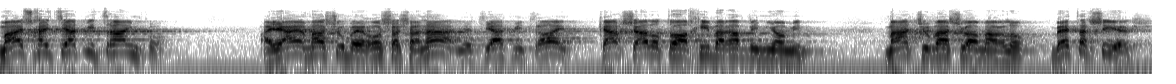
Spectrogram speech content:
מה יש לך יציאת מצרים פה? היה משהו בראש השנה, יציאת מצרים? כך שאל אותו אחיו הרב בנימין. מה התשובה שהוא אמר לו? בטח שיש.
